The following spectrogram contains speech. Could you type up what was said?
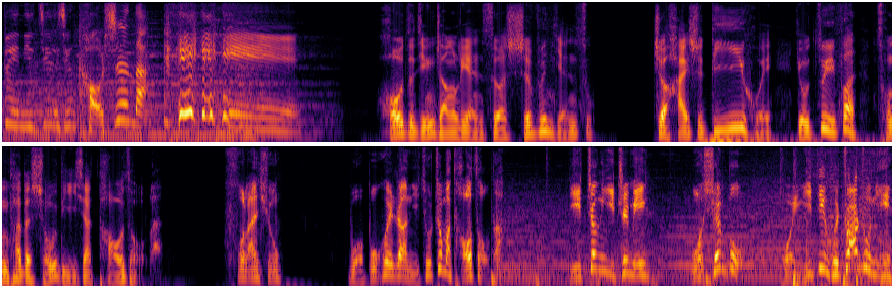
对你进行考试呢，嘿嘿嘿。猴子警长脸色十分严肃。这还是第一回有罪犯从他的手底下逃走了，弗兰熊，我不会让你就这么逃走的。以正义之名，我宣布，我一定会抓住你，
